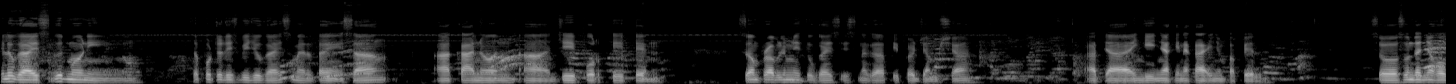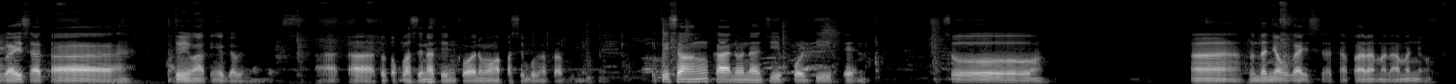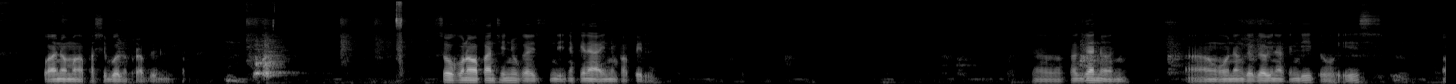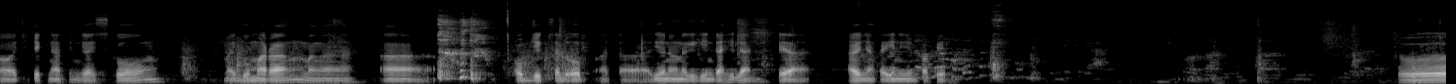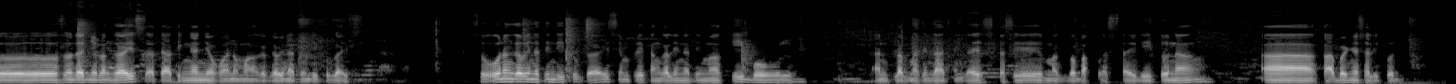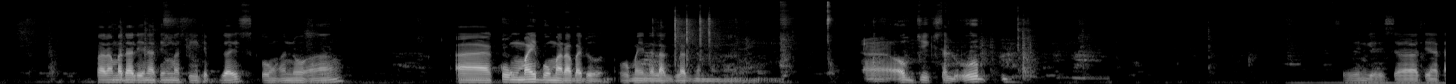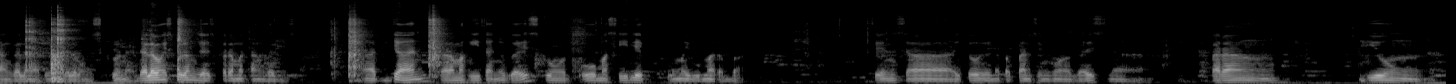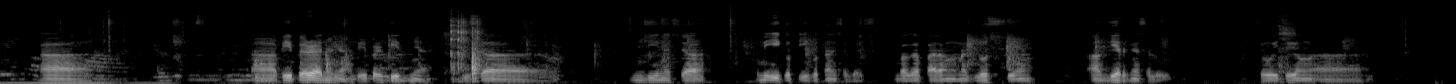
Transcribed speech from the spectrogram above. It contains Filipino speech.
Hello guys, good morning. So for today's video guys, meron tayong isang ah, Canon ah, J4010. So ang problem nito guys is naga-paper jump siya. At ah, hindi niya kinakain yung papel. So sundan niyo ako guys at ah, ito yung ating gagawin ngayon guys. At ah, tutuklasin natin kung ano mga possible na problem. Ito isang Canon na J4010. So ah, sundan niyo ako guys at ah, para malaman niyo kung ano mga possible na problem nito. So, kung napapansin nyo guys, hindi niya kinain yung papel. So, pag ganun, ang unang gagawin natin dito is, uh, check natin guys kung may bumarang mga ah, object sa loob at ah, yun ang nagiging dahilan. Kaya, ayaw niyang kainin yung papel. So, sundan nyo lang guys at uh, tingnan nyo kung anong mga gagawin natin dito guys. So, unang gawin natin dito guys, siyempre tanggalin natin mga cable. Unplug natin lahat yan guys kasi magbabaklas tayo dito ng ah, cover niya sa likod. Para madali nating masilip guys kung ano ang ah, kung may bumara ba doon o may nalaglag ng mga ah, object sa loob. So yun guys, ah, tinatanggalan natin yung dalawang screw na. Dalawang screw lang guys para matanggal. At dyan, para makita nyo guys kung o masilip kung may bumara ba. Since ah, ito yung napapansin ko nga guys na parang yung ah ah, paper ano niya, paper bead niya is ah, hindi na siya umiikot-ikot na siya guys. Kumbaga parang nag-loose yung ah, gear niya sa loob. So ito yung ah,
